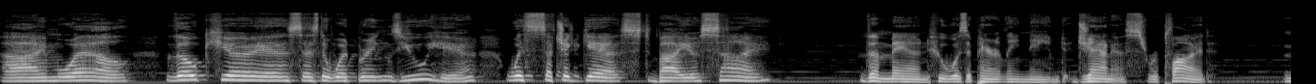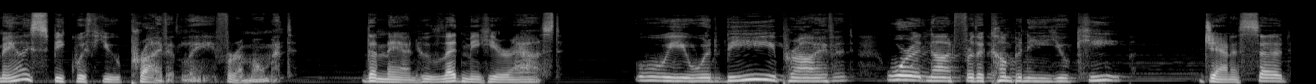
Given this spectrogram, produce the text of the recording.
I'm well, though curious as to what brings you here with such a guest by your side. The man, who was apparently named Janus, replied, May I speak with you privately for a moment? The man who led me here asked. We would be private were it not for the company you keep, Janus said.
